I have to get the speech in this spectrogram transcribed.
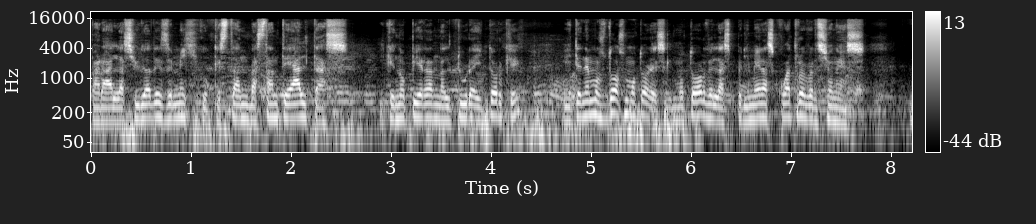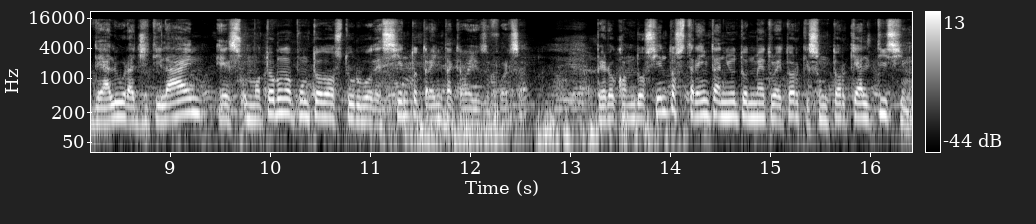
para las ciudades de México que están bastante altas y que no pierdan altura y torque. Y tenemos dos motores. El motor de las primeras cuatro versiones de Alura GT Line es un motor 1.2 turbo de 130 caballos de fuerza, pero con 230 Nm de torque, es un torque altísimo,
